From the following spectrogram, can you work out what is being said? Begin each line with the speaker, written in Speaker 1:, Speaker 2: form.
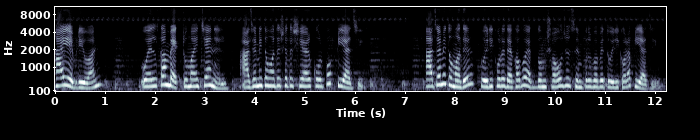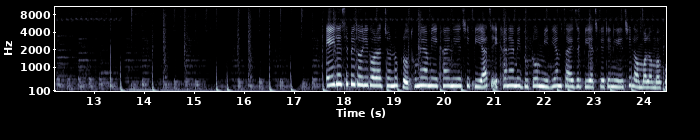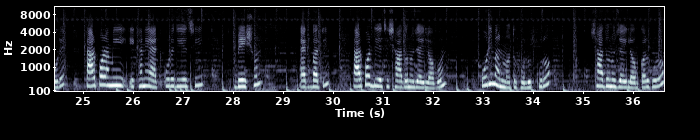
Speaker 1: Hi everyone welcome back to my channel আজ আমি তোমাদের সাথে শেয়ার করব পেঁয়াজি। আজ আমি তোমাদের তৈরি করে দেখাবো একদম সহজ ও সিম্পলভাবে তৈরি করা পেঁয়াজি। এই রেসিপি তৈরি করার জন্য প্রথমে আমি এখানে নিয়েছি পেঁয়াজ। এখানে আমি দুটো মিডিয়াম সাইজের পেঁয়াজ কেটে নিয়েছি লম্বা লম্বা করে। তারপর আমি এখানে অ্যাড করে দিয়েছি বেসন। এক বাটি। তারপর দিয়েছি স্বাদ অনুযায়ী লবণ, পরিমাণ মতো হলুদ গুঁড়ো, স্বাদ অনুযায়ী লঙ্কার গুঁড়ো।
